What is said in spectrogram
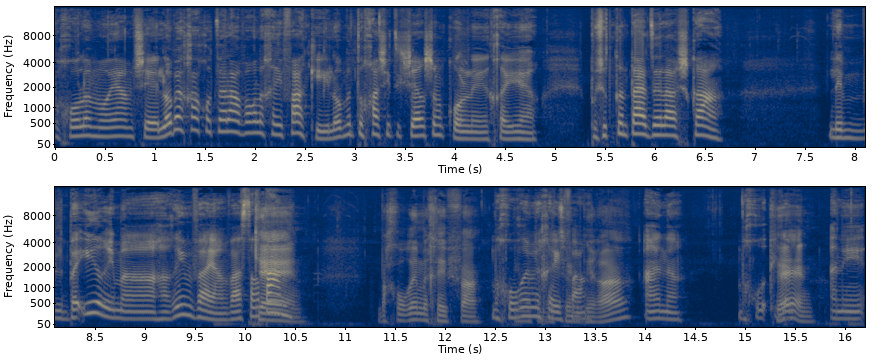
בחור למאוים שלא בהכרח רוצה לעבור לחיפה, כי היא לא בטוחה שהיא תישאר שם כל אה, חייה. פשוט קנתה את זה להשקעה. בעיר עם ההרים והים והסרטן. כן, בחורים מחיפה. בחורים אם אתם מחיפה. רוצים דירה, אנא. בחור... כן. אני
